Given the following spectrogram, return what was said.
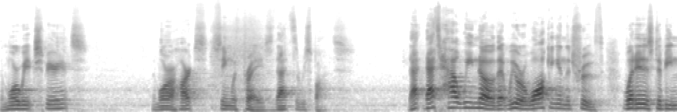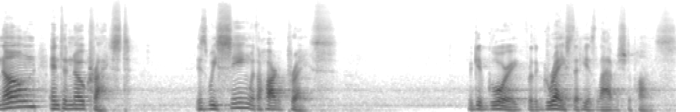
The more we experience, the more our hearts sing with praise. That's the response. That, that's how we know that we are walking in the truth, what it is to be known and to know Christ, is we sing with a heart of praise. We give glory for the grace that He has lavished upon us.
